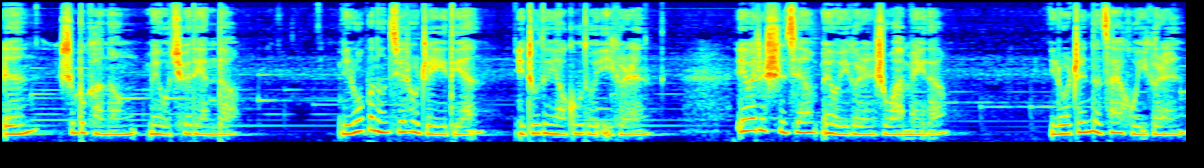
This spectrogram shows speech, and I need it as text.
人是不可能没有缺点的，你若不能接受这一点，你注定要孤独一个人。因为这世间没有一个人是完美的。你若真的在乎一个人，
